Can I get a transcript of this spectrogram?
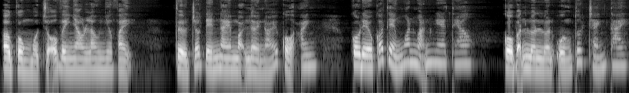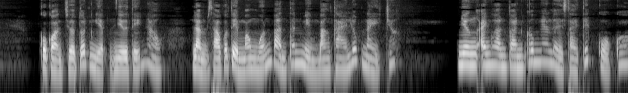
Ở cùng một chỗ với nhau lâu như vậy, từ trước đến nay mọi lời nói của anh, cô đều có thể ngoan ngoãn nghe theo. Cô vẫn luôn luôn uống thuốc tránh thai. Cô còn chưa tốt nghiệp như thế nào, làm sao có thể mong muốn bản thân mình mang thai lúc này chứ? Nhưng anh hoàn toàn không nghe lời giải thích của cô.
